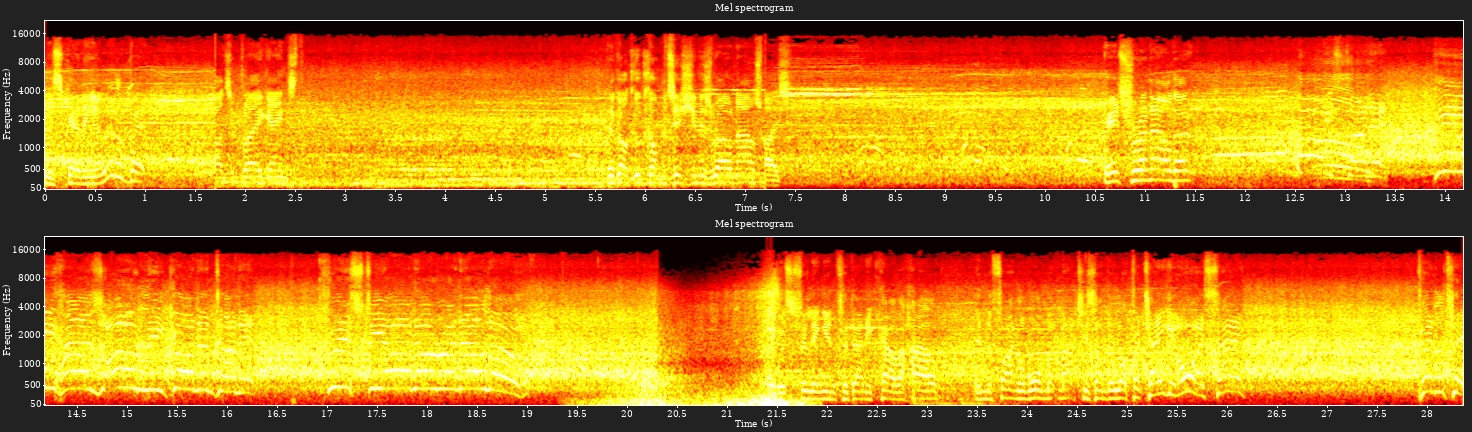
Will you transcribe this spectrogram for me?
is getting a little bit hard to play against. They've got good competition as well now. It's Ronaldo. Oh, he's done it! He has only gone and done it! Cristiano Ronaldo! Was filling in for Dani Carvajal in the final warm-up matches under Lopetegui. Oh, I say! Penalty!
